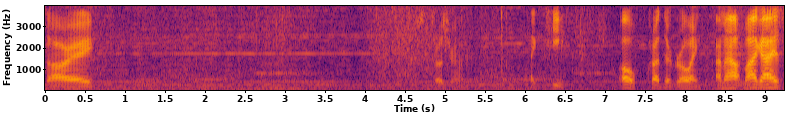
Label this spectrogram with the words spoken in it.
Sorry. Throws around. Like teeth. Oh, crud, they're growing. I'm out. Bye, guys.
